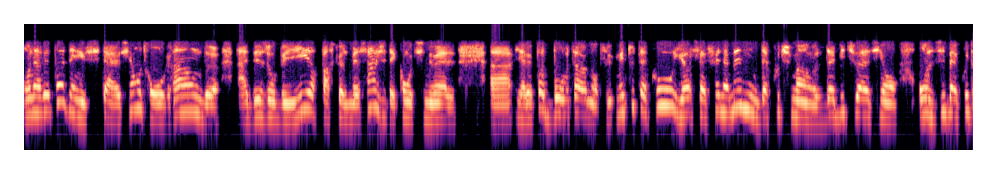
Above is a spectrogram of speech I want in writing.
on n'avait pas d'incitation trop grande à désobéir parce que le message était continuel. Euh, il n'y avait pas de beau temps non plus. Mais tout à coup, il y a ce phénomène d'accoutumance, d'habituation. On se dit, ben écoute,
